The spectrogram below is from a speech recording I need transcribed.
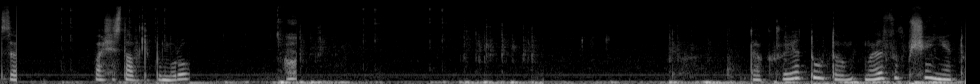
За ваші ставки помру. Так, що я тут? а? Мене тут взагалі нету.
